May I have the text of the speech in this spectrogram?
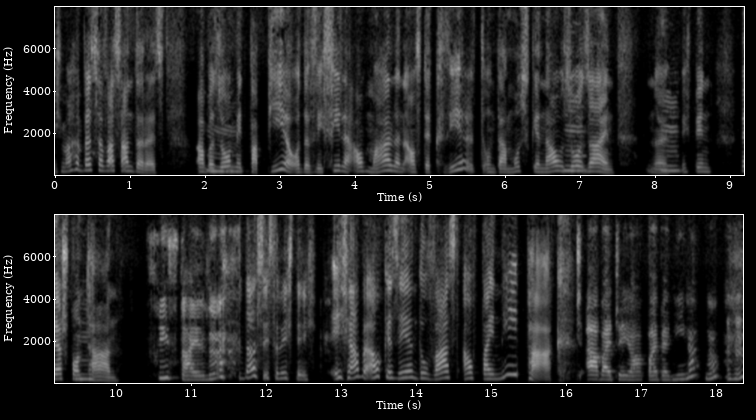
ich mache besser was anderes. Aber mhm. so mit Papier oder wie viele auch malen auf der Quilt und da muss genau mhm. so sein. Nö, mhm. ich bin mehr spontan. Freestyle, ne? Das ist richtig. Ich habe auch gesehen, du warst auch bei NEPAC. Ich arbeite ja bei Bernina, ne? Mhm.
